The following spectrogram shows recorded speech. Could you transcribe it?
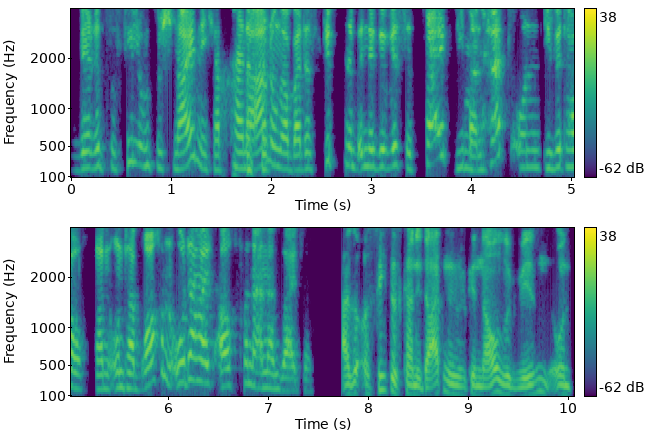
wäre zu viel, um zu schneiden. Ich habe keine Ahnung, aber das gibt eine, eine gewisse Zeit, die man hat und die wird auch dann unterbrochen oder halt auch von der anderen Seite. Also aus Sicht des Kandidaten ist es genauso gewesen. Und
